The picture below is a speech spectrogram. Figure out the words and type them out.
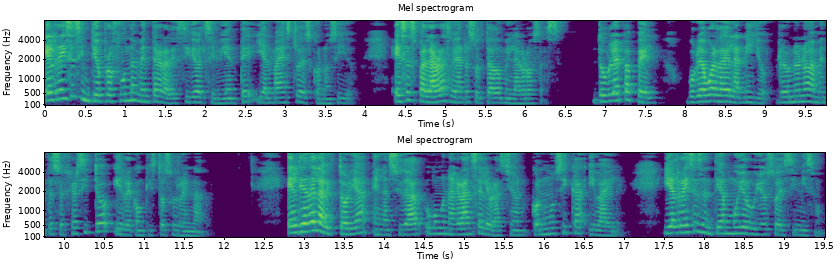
El rey se sintió profundamente agradecido al sirviente y al maestro desconocido. Esas palabras habían resultado milagrosas. Dobló el papel, volvió a guardar el anillo, reunió nuevamente su ejército y reconquistó su reinado. El día de la victoria, en la ciudad hubo una gran celebración, con música y baile y el rey se sentía muy orgulloso de sí mismo.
